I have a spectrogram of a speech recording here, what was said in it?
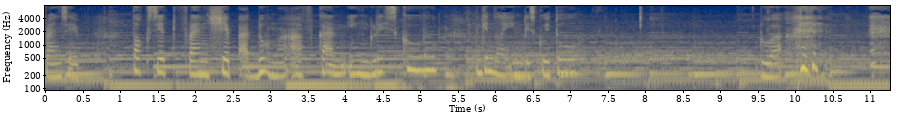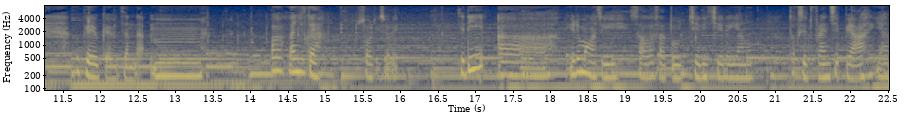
friendship. Toxic friendship aduh maafkan Inggrisku. Mungkin nilai Inggrisku itu dua. Oke oke bercanda. Hmm, oh lanjut ya. Sorry sorry. Jadi uh, Yudi mau ngasih salah satu ciri-ciri yang toxic friendship ya yang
